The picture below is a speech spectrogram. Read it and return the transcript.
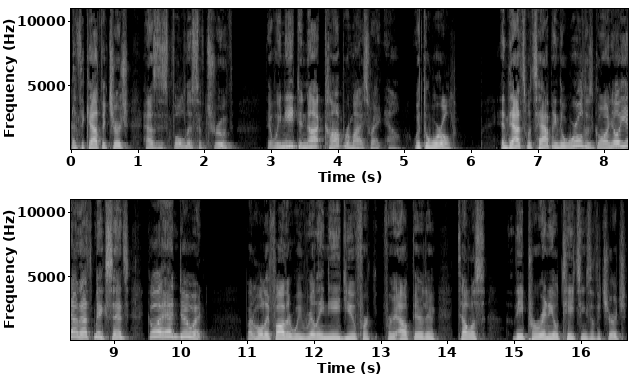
that the Catholic Church has this fullness of truth that we need to not compromise right now with the world. And that's what's happening. The world is going, oh, yeah, that makes sense. Go ahead and do it. But Holy Father, we really need you for, for out there to tell us the perennial teachings of the church.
